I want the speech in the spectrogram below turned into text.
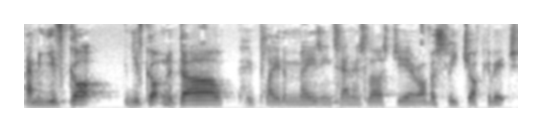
I mean, you've got you've got Nadal who played amazing tennis last year. Obviously, Djokovic.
